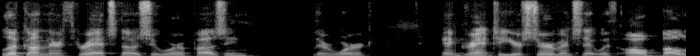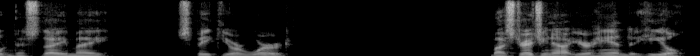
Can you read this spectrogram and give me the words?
look on their threats, those who were opposing their work, and grant to your servants that with all boldness they may speak your word by stretching out your hand to heal,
